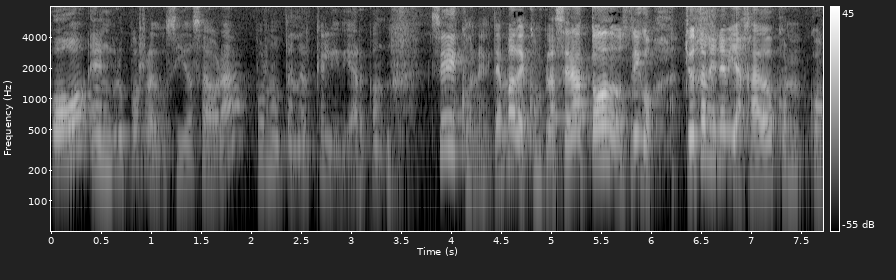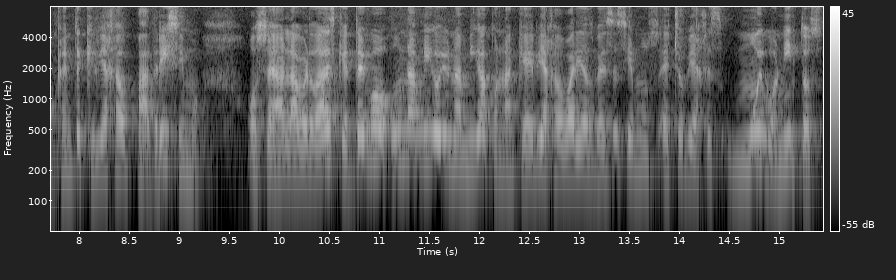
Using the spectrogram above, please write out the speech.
o en grupos reducidos ahora por no tener que lidiar con Sí, con el tema de complacer a todos. Digo, yo también he viajado con, con gente que he viajado padrísimo. O sea, la verdad es que tengo un amigo y una amiga con la que he viajado varias veces y hemos hecho viajes muy bonitos.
